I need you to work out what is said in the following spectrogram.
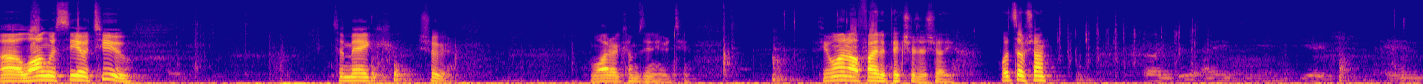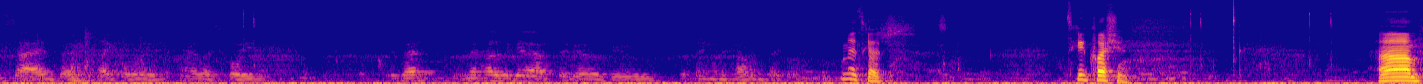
uh, along with CO2 to make sugar. Water comes in here too. If you want, I'll find a picture to show you. What's up, Sean? Uh, you do the NADPH inside the glycoloid, glycoid. Is that, and then how does it get out to go do the thing in the Calvin cycle? I mean, it's got. It's a good question. Um,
